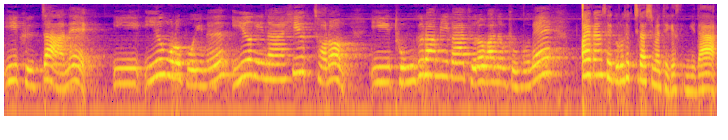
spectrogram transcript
이 글자 안에 이 이응으로 보이는 이응이나 히읗처럼 이 동그라미가 들어가는 부분에 빨간색으로 색칠하시면 되겠습니다.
